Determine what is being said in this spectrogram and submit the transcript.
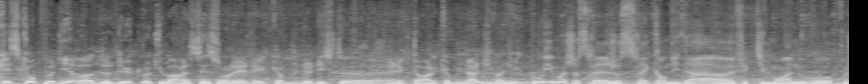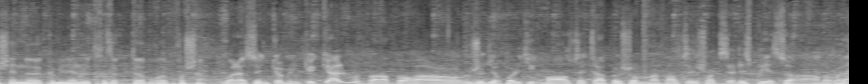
Qu'est-ce qu'on peut dire euh, de Ducle Tu vas rester sur les, les com- les listes électorales communales, j'imagine? Oui, moi je serai, je serai candidat euh, effectivement à nouveau aux prochaines euh, communales le 13 octobre euh, prochain. Voilà, c'est une commune qui est calme par rapport à, je veux dire, politiquement, c'était un peu chaud, mais maintenant, c'est- je crois que c'est l'esprit est serein. hein, Bah,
